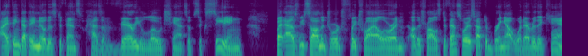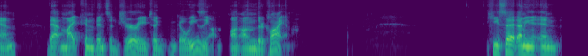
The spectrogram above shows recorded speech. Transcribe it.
I think that they know this defense has a very low chance of succeeding. But as we saw in the George Floyd trial or in other trials, defense lawyers have to bring out whatever they can that might convince a jury to go easy on, on, on their client he said i mean and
